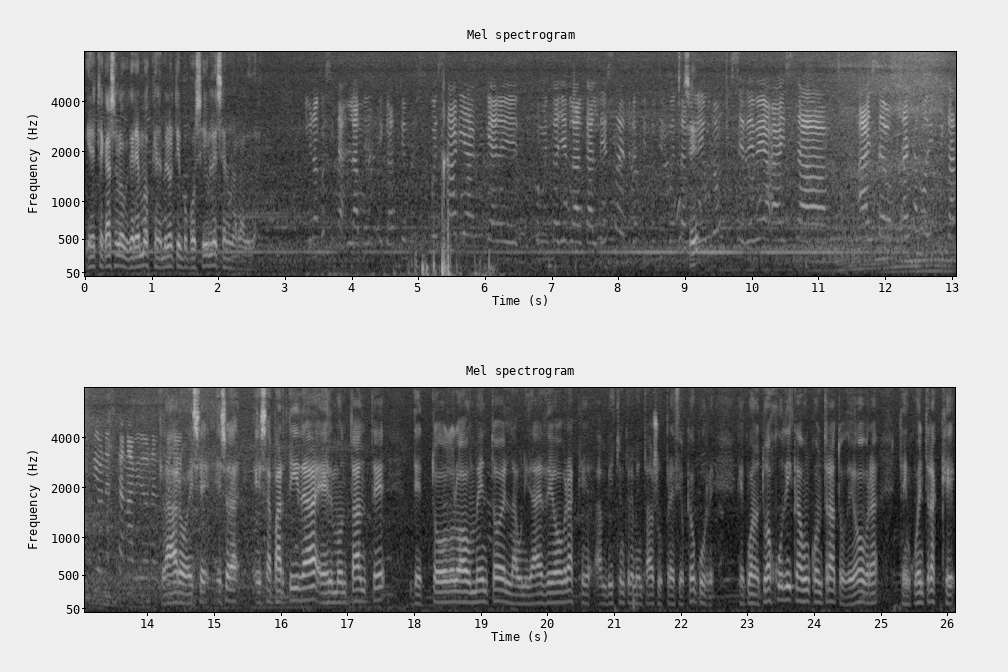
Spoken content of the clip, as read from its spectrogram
y en este caso lo que queremos es que en el menor tiempo posible sea una realidad. Y una cosita, la modificación presupuestaria que comentó ayer la alcaldesa de 350.000 euros se debe a esa a, que han habido en el Claro, ese, esa, esa partida es el montante de todos los aumentos en las unidades de obras que han visto incrementados sus precios. ¿Qué ocurre? Que cuando tú adjudicas un contrato de obra, te encuentras que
